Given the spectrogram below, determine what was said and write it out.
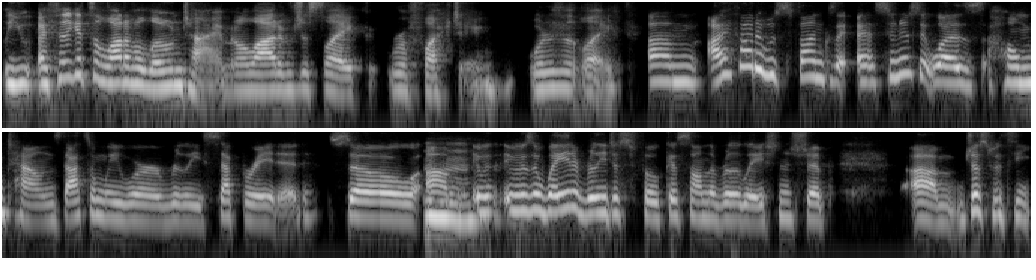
you I feel like it's a lot of alone time and a lot of just like reflecting. What is it like? Um, I thought it was fun because as soon as it was hometowns, that's when we were really separated. So um, Mhm. it, was, it was a way to really just focus on the relationship, um, just with the,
